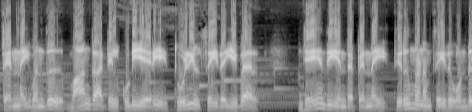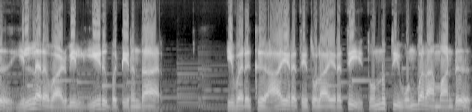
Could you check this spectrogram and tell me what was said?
சென்னை வந்து மாங்காட்டில் குடியேறி தொழில் செய்த இவர் ஜெயந்தி என்ற பெண்ணை திருமணம் செய்து கொண்டு இல்லற வாழ்வில் ஈடுபட்டிருந்தார். இவருக்கு ஆயிரத்தி தொள்ளாயிரத்தி தொண்ணூத்தி ஒன்பதாம் ஆண்டு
